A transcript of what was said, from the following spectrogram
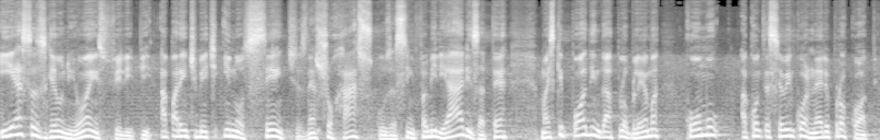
E essas reuniões, Felipe, aparentemente inocentes, né? Churrascos, assim, familiares até, mas que podem dar problema, como aconteceu em Cornélio Procópio.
